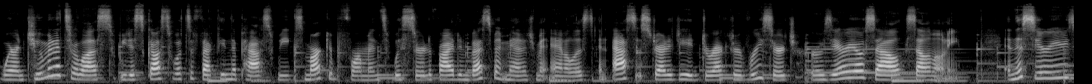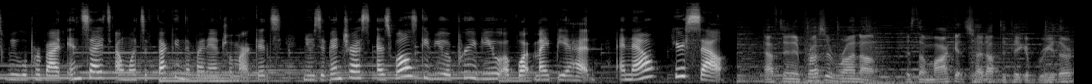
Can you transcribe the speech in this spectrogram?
where in two minutes or less, we discuss what's affecting the past week's market performance with certified investment management analyst and asset strategy director of research, Rosario Sal Salamone. In this series, we will provide insights on what's affecting the financial markets, news of interest, as well as give you a preview of what might be ahead. And now, here's Sal. After an impressive run up, is the market set up to take a breather?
